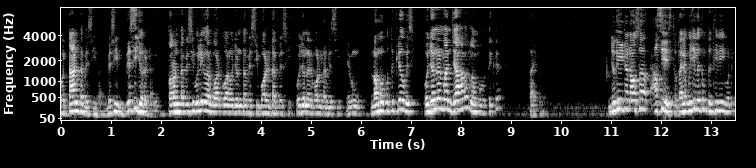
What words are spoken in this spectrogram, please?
ওর টানটা বেশি হয়, বেশি বেশি জোরে টানে। ত্বরণটা বেশি বলি আর ওর ওজনটা বেশি, বলটা বেশি, ওজনের বলটা বেশি এবং লম্ব প্রতিক্রিয়াও বেশি। ওজনের মান যা হবে, লম্ব প্রতিক্রিয়া তাই হবে। যদি এটা নশো আশি আসতো, তাহলে বুঝলে তুমি পৃথিবী বটে।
